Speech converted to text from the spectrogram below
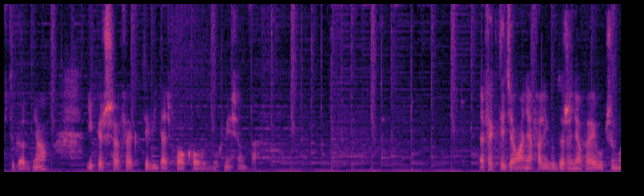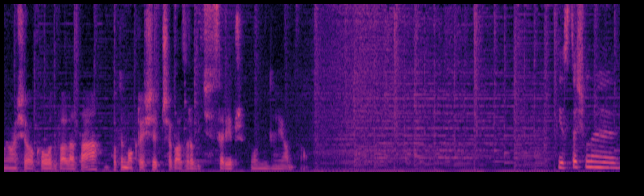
w tygodniu i pierwsze efekty widać po około dwóch miesiącach. Efekty działania fali uderzeniowej utrzymują się około 2 lata. Po tym okresie trzeba zrobić serię przypominającą. Jesteśmy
